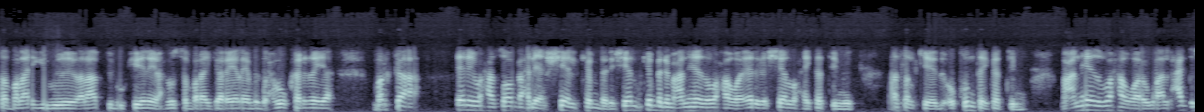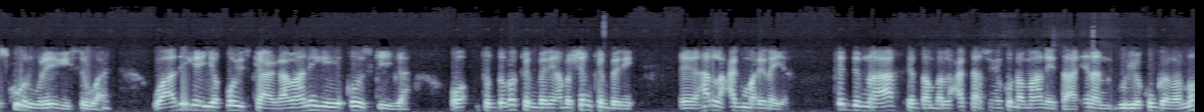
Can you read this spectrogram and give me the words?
sabalaygii buu leeyahay alaabtii buu keenaya waxbuu sabalay garaynaya mid waxbuu karinaya marka erey waxaa soo baxlaya shell company shell company macnaheedu waxa waaye ereyga shell waxay ka timid asalkeeda ukuntay ka timid. Macnaheedu waxa waaye waa lacag isku warwareegaysa waaye waa adiga iyo qoyskaaga ama aniga iyo qoyskayga oo toddoba company ama shan company hal lacag marinaya kadibna aakhirka dambe lacagtaas waxay ku dhammaanaysaa inaan guryo ku gadano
